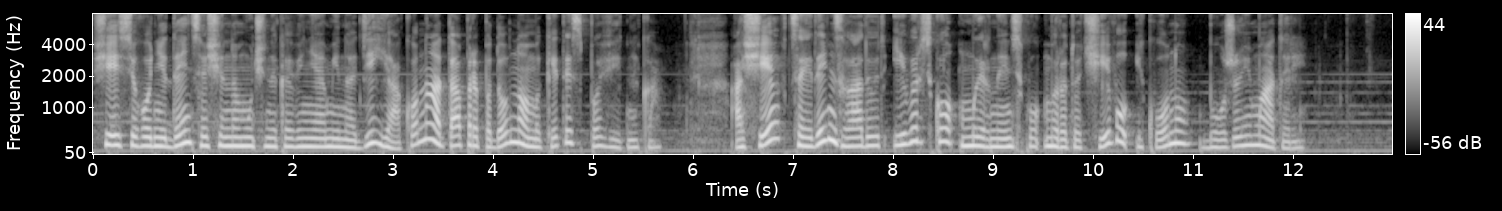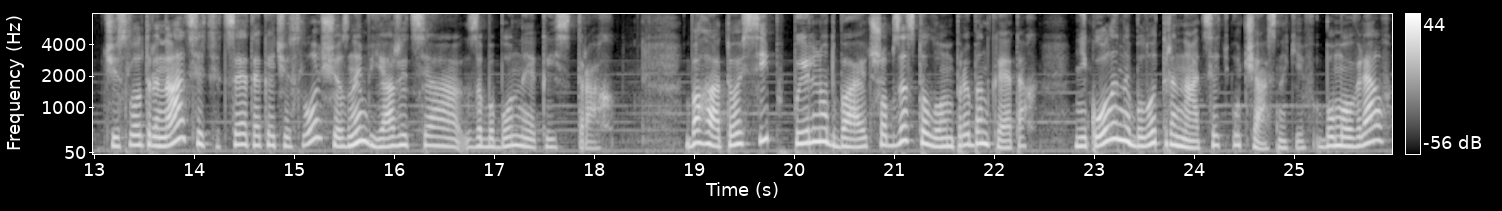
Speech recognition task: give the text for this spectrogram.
Ще й сьогодні день священномученика Веніаміна Діякона та преподобного Микити Сповідника. А ще в цей день згадують Іверсько-мирнинську мироточиву ікону Божої Матері. Число 13 це таке число, що з ним в'яжеться забобонний якийсь страх. Багато осіб пильно дбають, щоб за столом при банкетах ніколи не було 13 учасників, бо, мовляв,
